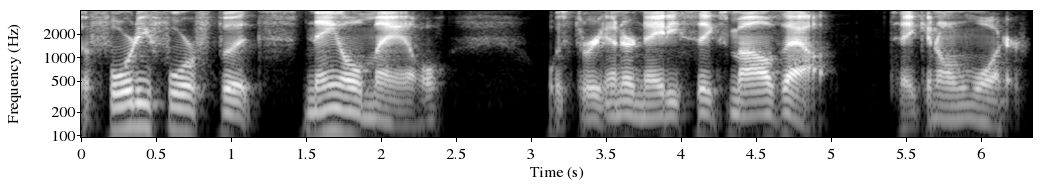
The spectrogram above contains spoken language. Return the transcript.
The 44 foot snail mail was 386 miles out, taken on water.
